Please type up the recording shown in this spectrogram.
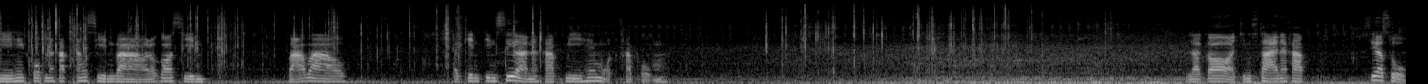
มีให้ครบนะครับ ทั้งซีนวาล์วแล้วก็ซีนฝาวาล์วปากเกนตินเสื้อนะครับ มีให้หมดครับผม แล้วก็ชิ้นสุดท้ายนะครับ เสื้อสูบ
